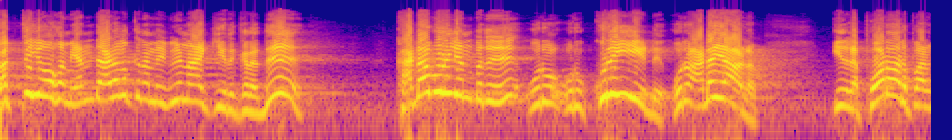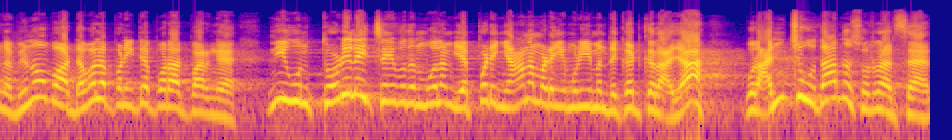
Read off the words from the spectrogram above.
பக்தி யோகம் எந்த அளவுக்கு நம்மை வீணாக்கி இருக்கிறது? கடவுள் என்பது ஒரு ஒரு குறியீடு ஒரு அடையாளம். இதில் போறார் பாருங்க வினோபா டெவலப் பண்ணிட்டே போறார் பாருங்க. நீ உன் தொழிலை செய்வதன் மூலம் எப்படி ஞானம் அடைய முடியும் என்று கேட்கிறாயா? ஒரு அஞ்சு உதாரணம் சொல்றார் சார்.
